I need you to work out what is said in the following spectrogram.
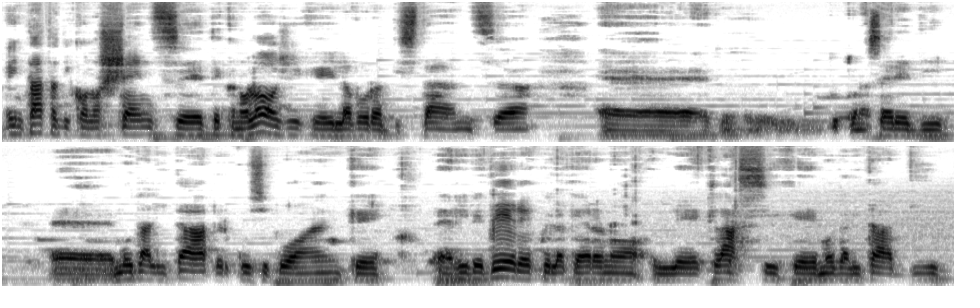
ventata di conoscenze tecnologiche, il lavoro a distanza, eh, tutta una serie di eh, modalità per cui si può anche eh, rivedere quelle che erano le classiche modalità di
